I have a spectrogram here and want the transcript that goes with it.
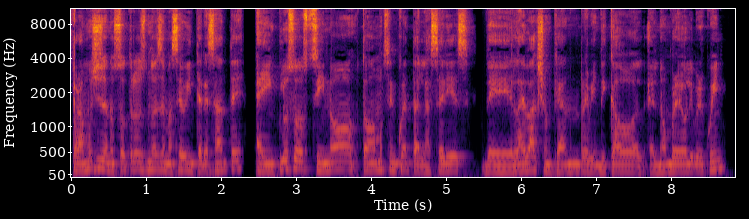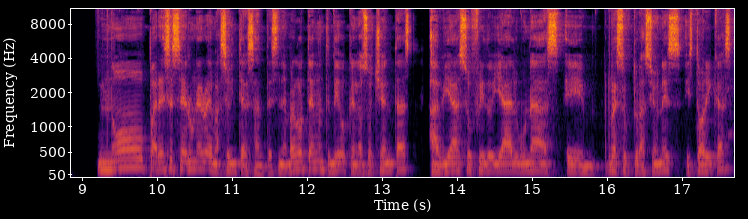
Para muchos de nosotros no es demasiado interesante e incluso si no tomamos en cuenta las series de live action que han reivindicado el, el nombre de Oliver Queen, no parece ser un héroe demasiado interesante. Sin embargo, tengo entendido que en los 80s había sufrido ya algunas eh, reestructuraciones históricas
